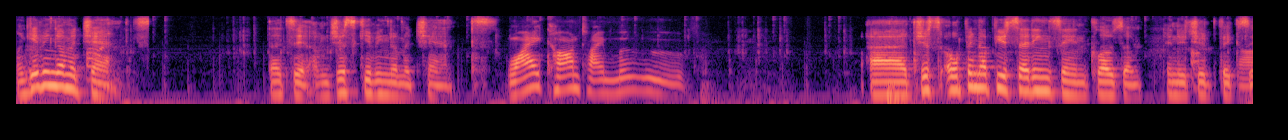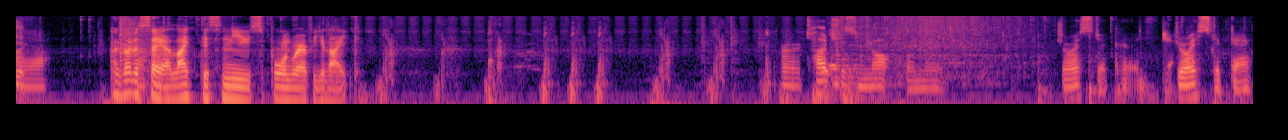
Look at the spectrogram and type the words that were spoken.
I'm giving him a chance. That's it. I'm just giving him a chance. Why can't I move? Uh, just open up your settings and close them, and it should fix Oh it. yeah. I gotta say, I like this new spawn wherever you like. Her touch is not for me. Joystick, uh, joystick gang.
